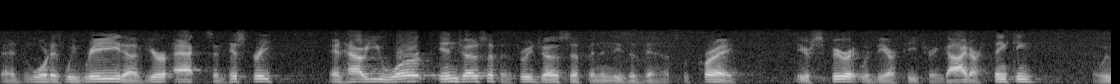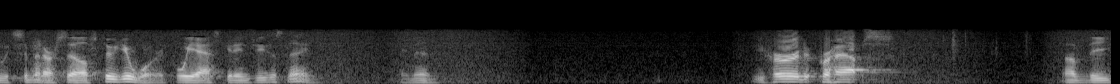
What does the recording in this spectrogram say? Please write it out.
And Lord, as we read of your acts in history and how you work in Joseph and through Joseph and in these events, we pray that your spirit would be our teacher and guide our thinking, that we would submit ourselves to your word. For we ask it in Jesus' name. Amen. You've heard perhaps of the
